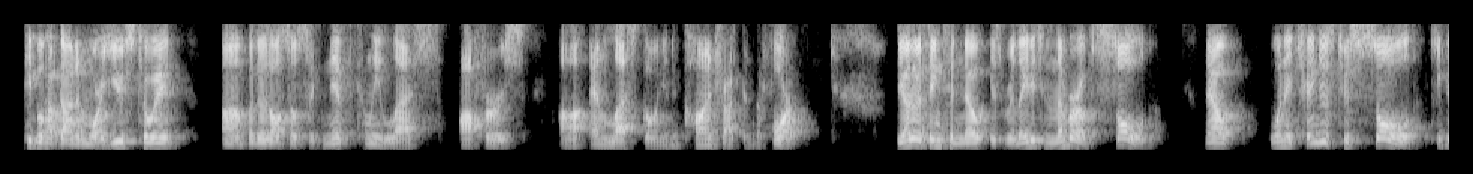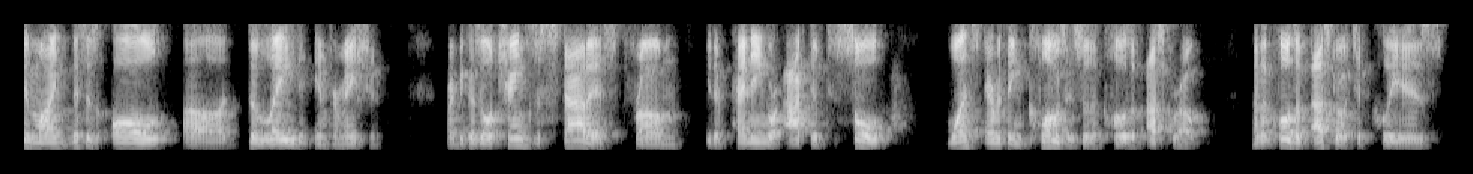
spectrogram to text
people have gotten more used to it, um, but there's also significantly less offers uh, and less going into contract than before. The other thing to note is related to the number of sold. Now, when it changes to sold, keep in mind this is all uh, delayed information, right? Because it'll change the status from either pending or active to sold once everything closes, so the close of escrow. Now, the close of escrow typically is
